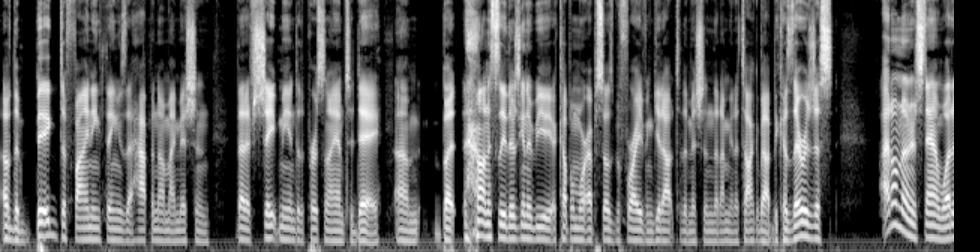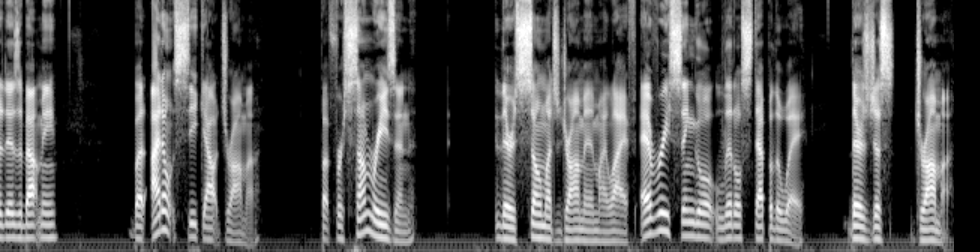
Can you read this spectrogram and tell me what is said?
of the big defining things that happened on my mission that have shaped me into the person I am today. Um, but honestly, there's going to be a couple more episodes before I even get out to the mission that I'm going to talk about because there was just, I don't understand what it is about me, but I don't seek out drama. But for some reason, there's so much drama in my life. Every single little step of the way, there's just drama.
